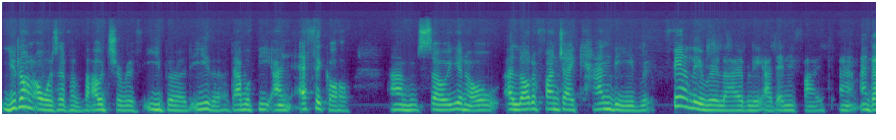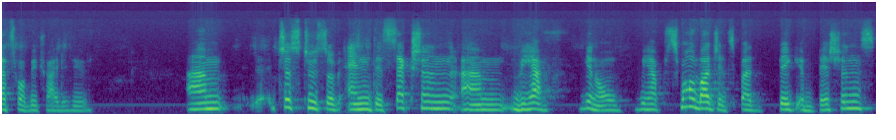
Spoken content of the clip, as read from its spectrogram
you don't always have a voucher with eBird either. That would be unethical. Um, so, you know, a lot of fungi can be re fairly reliably identified, um, and that's what we try to do. Um, just to sort of end this section, um, we have, you know, we have small budgets, but big ambitions.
